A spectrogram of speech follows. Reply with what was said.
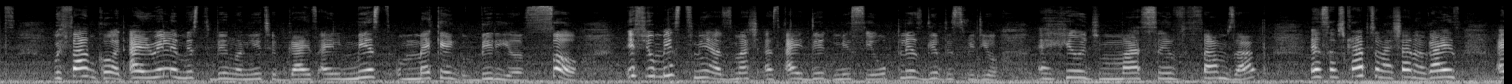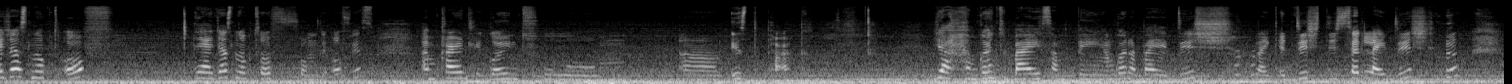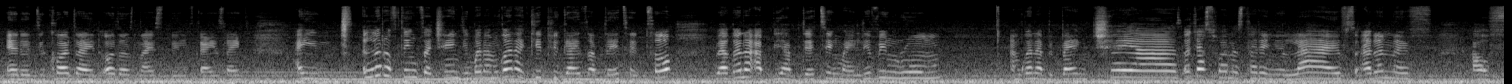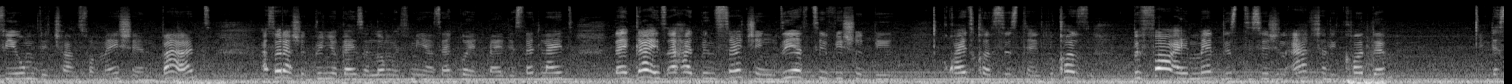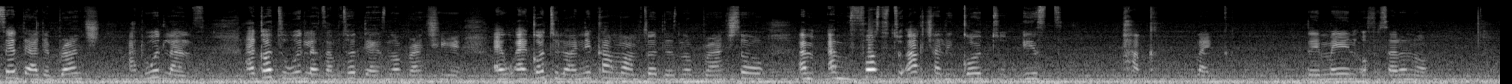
we thank god. I really missed being on youtube guys. I missed making videos. So if you missed me as much as i did miss you please give this video a huge massive thumbs up and subscribe to my channel guys. I just knocked off. Yeah i just knocked off from the office. I'm currently going to um, east park yeah i'm going to buy something. I'm gonna buy a dish like a dish this satellite dish and a decoder and all those nice things guys. Like i a lot of things are changing but i'm gonna keep you guys updated. So we're gonna be updating my living room. I'm gonna be buying chairs. I just want to start a new life. So i don't know if i'll film the transformation but I thought I should bring you guys along with me as I go and buy the satellite. Like guys, I had been searching. DSTV should be quite consistent because before I made this decision, I actually called them. They said they had a branch at Woodlands. I got to Woodlands, I'm told there is no branch here. I, I got to Loanika I'm told there's no branch. So I'm, I'm forced to actually go to East Park, like the main office. I don't know.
